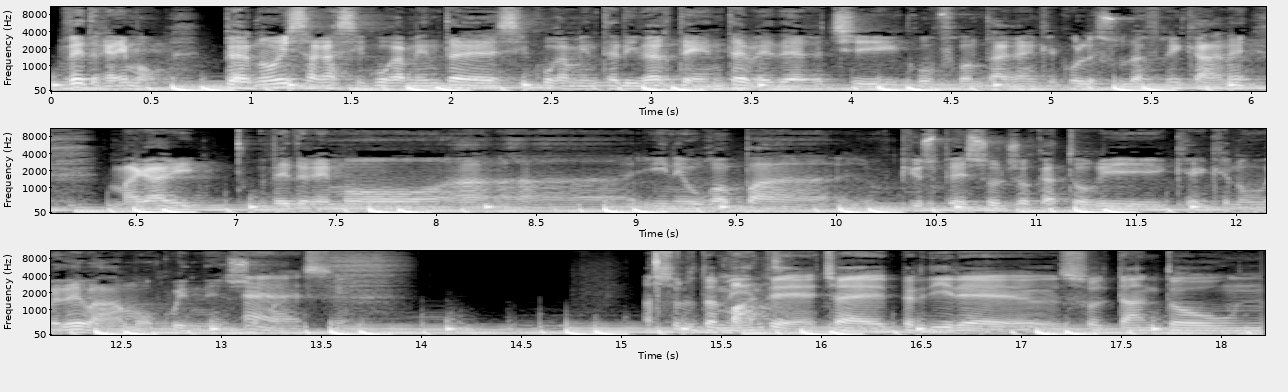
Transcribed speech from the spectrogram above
Vedremo, per noi sarà sicuramente, sicuramente divertente vederci confrontare anche con le sudafricane, magari vedremo a, in Europa più spesso giocatori che, che non vedevamo, quindi insomma... Eh, sì Assolutamente, cioè per dire soltanto un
